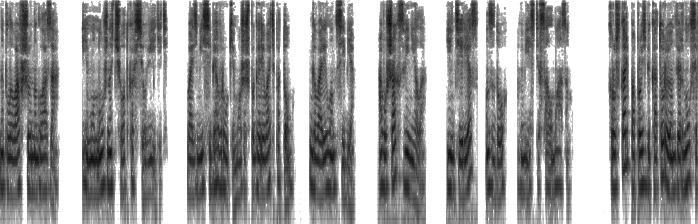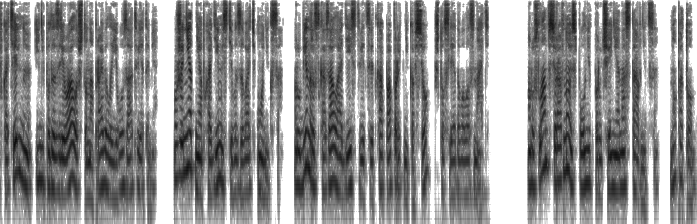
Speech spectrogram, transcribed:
наплывавшую на глаза. Ему нужно четко все видеть. «Возьми себя в руки, можешь погоревать потом», — говорил он себе. А в ушах звенело. Интерес сдох вместе с алмазом. Хрусталь, по просьбе которой он вернулся в котельную и не подозревала, что направила его за ответами. Уже нет необходимости вызывать Оникса. Рубин рассказала о действии цветка папоротника все, что следовало знать. Руслан все равно исполнит поручение наставницы, но потом.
